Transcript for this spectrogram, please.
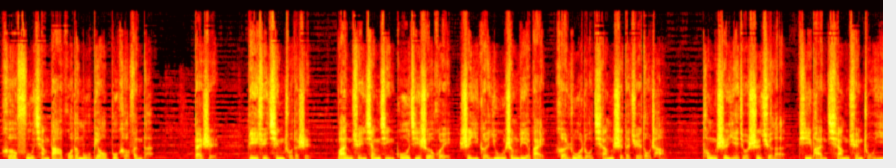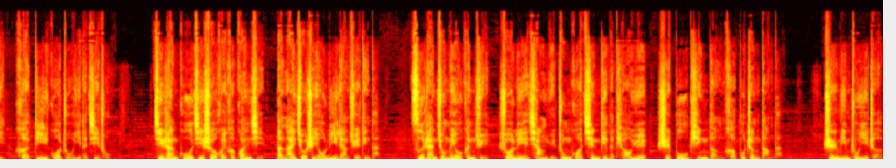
和富强大国的目标不可分的。但是，必须清楚的是，完全相信国际社会是一个优胜劣败和弱肉强食的决斗场，同时也就失去了批判强权主义和帝国主义的基础。既然国际社会和关系本来就是由力量决定的。自然就没有根据说列强与中国签订的条约是不平等和不正当的。殖民主义者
